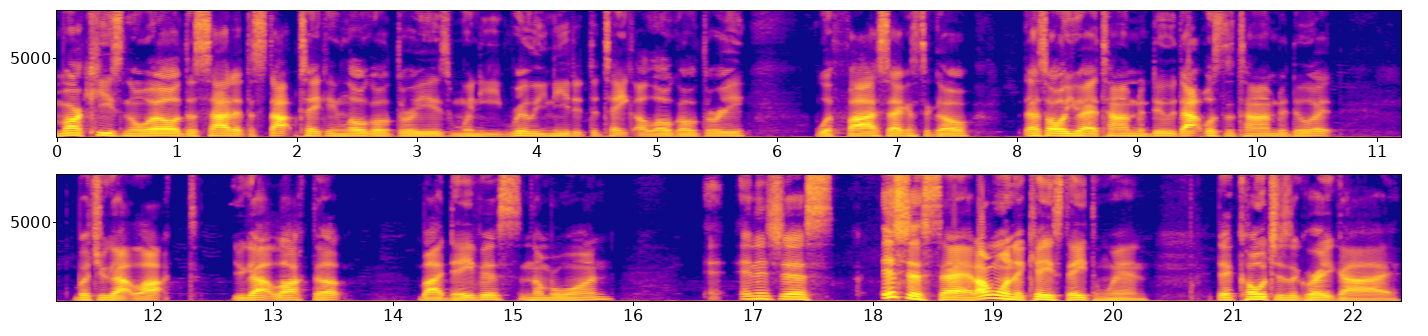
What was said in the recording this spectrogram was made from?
Markquis Nowell decided to stop taking logo threes when he really needed to take a logo three with five seconds to go. That's all you had time to do. That was the time to do it. But you got locked. You got locked up by Davis, number one. And it's just it's just sad. I wanted K State to win. Their coach is a great guy.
